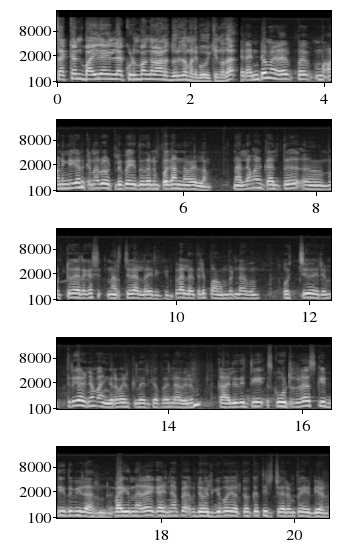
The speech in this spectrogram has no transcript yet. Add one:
സെക്കൻഡ് ബൈലൈനിലെ കുടുംബങ്ങളാണ് ദുരിതം അനുഭവിക്കുന്നത് രണ്ട് മഴ ഇപ്പൊ ഉണങ്ങി കിടക്കുന്ന റോട്ടിൽ പെയ്തതാണ് ഇപ്പൊ കണ്ണ വെള്ളം. നല്ല മഴക്കാലത്ത് മുട്ട് വരെ നിറച്ച് വെള്ളമായിരിക്കും. വെള്ളത്തിൽ പാമ്പുണ്ടാവും ഒച്ചു വരും. ഇത്തിരി കഴിഞ്ഞാൽ ഭയങ്കര വഴുക്കിലായിരിക്കും. അപ്പോൾ എല്ലാവരും കാൽ തെറ്റി സ്കൂട്ടറിൽ സ്കിഡ് ചെയ്ത് വീഴാറുണ്ട്. വൈകുന്നേരം കഴിഞ്ഞാൽ ജോലിക്ക് പോയവർക്കൊക്കെ തിരിച്ചു വരാൻ പേടിയാണ്.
